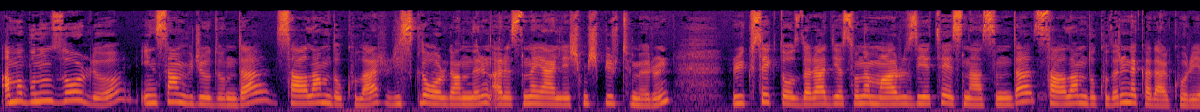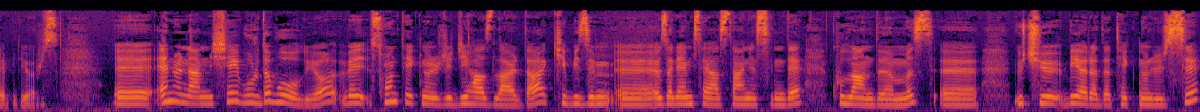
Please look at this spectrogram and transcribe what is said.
Ama bunun zorluğu insan vücudunda sağlam dokular riskli organların arasına yerleşmiş bir tümörün yüksek dozda radyasyona maruziyeti esnasında sağlam dokuları ne kadar koruyabiliyoruz? Ee, en önemli şey burada bu oluyor ve son teknoloji cihazlarda ki bizim e, özel EMS hastanesinde kullandığımız e, üçü bir arada teknolojisi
